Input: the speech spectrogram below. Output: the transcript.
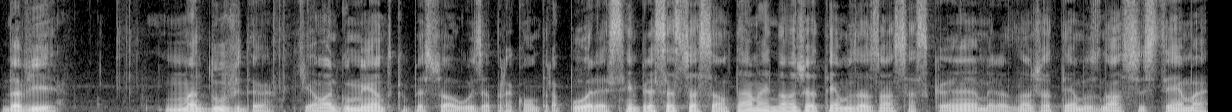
Davi, uma dúvida, que é um argumento que o pessoal usa para contrapor, é sempre essa situação, tá, mas nós já temos as nossas câmeras, nós já temos nosso sistema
